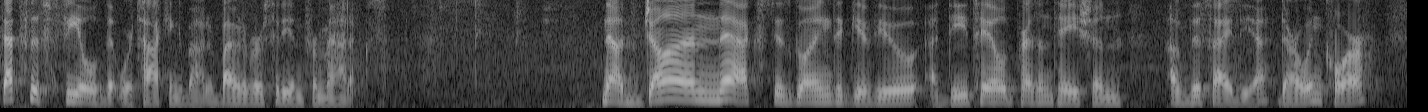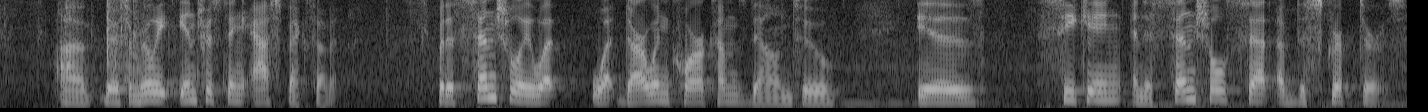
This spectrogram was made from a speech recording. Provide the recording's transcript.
That's this field that we're talking about of biodiversity informatics. Now, John next is going to give you a detailed presentation of this idea, Darwin Core. Uh, there's some really interesting aspects of it. But essentially what, what Darwin Core comes down to is seeking an essential set of descriptors.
